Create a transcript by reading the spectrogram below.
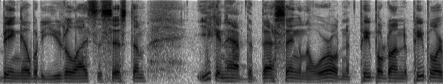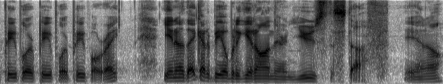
being able to utilize the system. You can have the best thing in the world, and if people don't, people are people are people are people, right? You know, they got to be able to get on there and use the stuff, you know.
